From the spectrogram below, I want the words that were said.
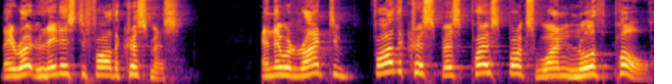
they wrote letters to Father Christmas. And they would write to Father Christmas, Post Box One, North Pole.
